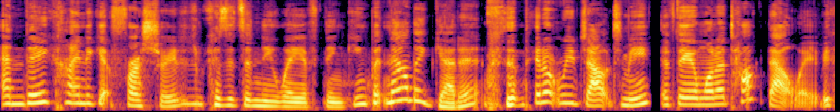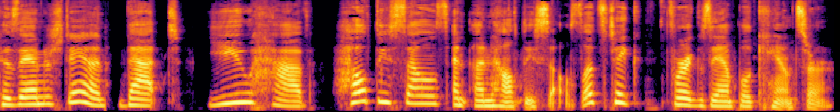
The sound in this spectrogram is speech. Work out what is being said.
And they kind of get frustrated because it's a new way of thinking, but now they get it. they don't reach out to me if they want to talk that way because they understand that you have healthy cells and unhealthy cells. Let's take, for example, cancer.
